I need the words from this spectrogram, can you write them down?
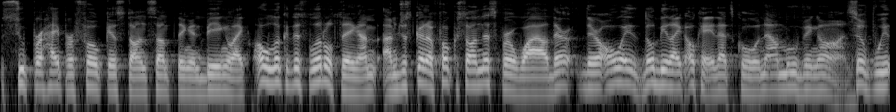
super hyper focused on something and being like, oh, look at this little thing. I'm, I'm just gonna focus on this for a while. They're, they're always, they'll be like, okay, that's cool, now moving on. So if we,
